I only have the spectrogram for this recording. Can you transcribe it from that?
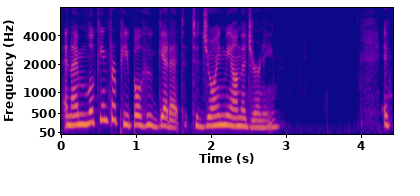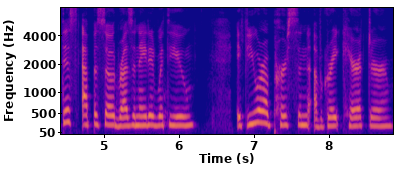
And I'm looking for people who get it to join me on the journey. If this episode resonated with you, if you are a person of great character,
